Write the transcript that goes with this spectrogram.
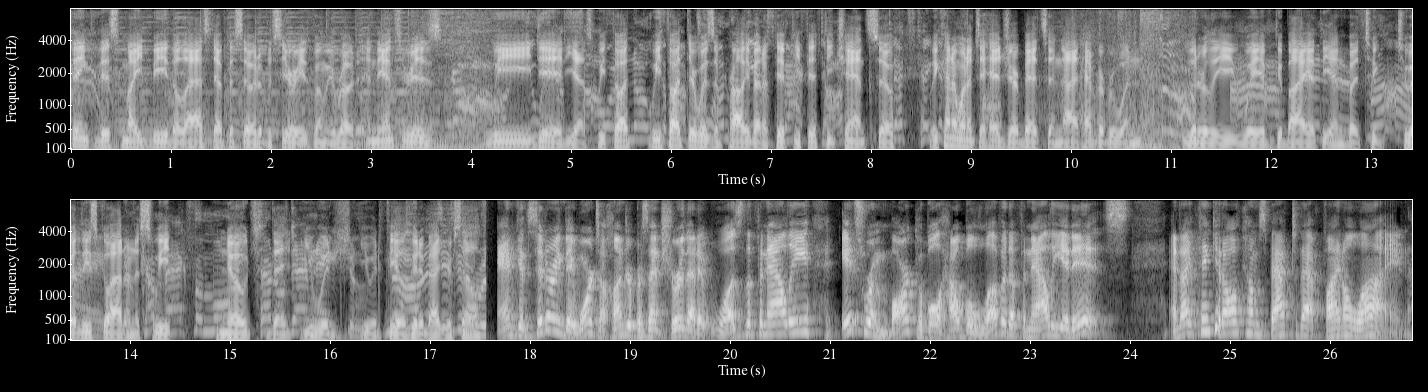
think this might be the last episode of the series when we wrote it? And the answer is we did. Yes, we thought we thought there was a, probably about a 50-50 chance. So we kind of wanted to hedge our bets and not have everyone literally wave goodbye at the end, but to, to at least go out on a sweet note that you would you would feel good about yourself. And considering they weren't 100% sure that it was the finale, it's remarkable how beloved a finale it is. And I think it all comes back to that final line.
